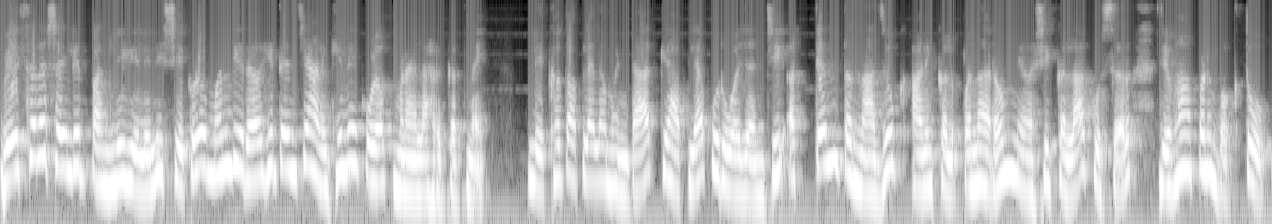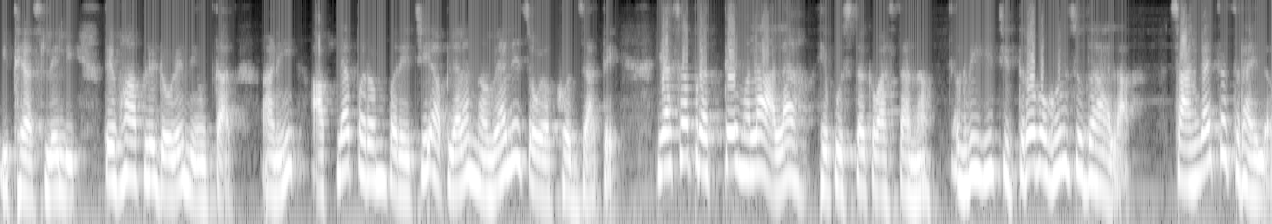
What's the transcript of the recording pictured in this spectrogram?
वेसर शैलीत बांधली गेलेली शेकडो मंदिरं ही त्यांची आणखीन एक ओळख म्हणायला हरकत नाही. लेखक आपल्याला म्हणतात की आपल्या पूर्वजांची अत्यंत नाजूक आणि कल्पनारम्य अशी कलाकुसर जेव्हा आपण बघतो इथे असलेली तेव्हा आपले डोळे निवतात आणि आपल्या परंपरेची आपल्याला नव्यानेच ओळख होत जाते. याचा प्रत्यय मला आला हे पुस्तक वाचताना. अगदी ही चित्र बघून सुद्धा आला. सांगायचंच राहिलं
